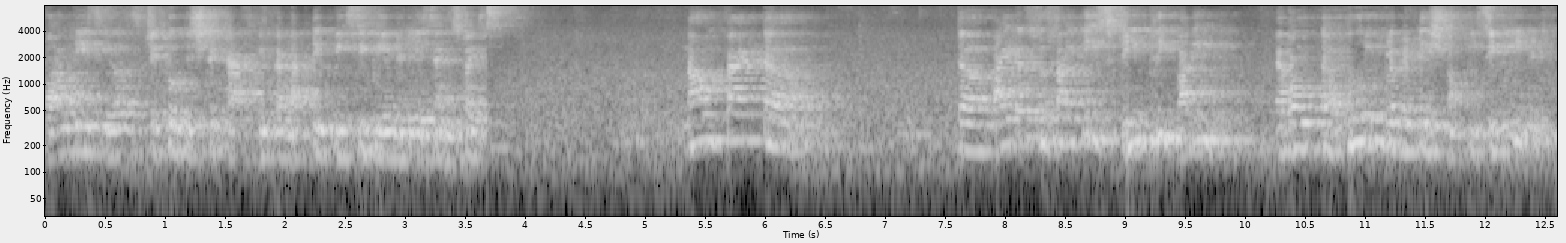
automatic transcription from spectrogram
All these years, Chittoor district has been conducting PCPNDA sensitivities. Now, in fact, the wider society is deeply worried about the poor implementation of PCPNDT.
